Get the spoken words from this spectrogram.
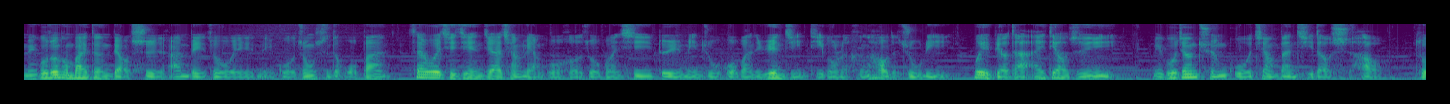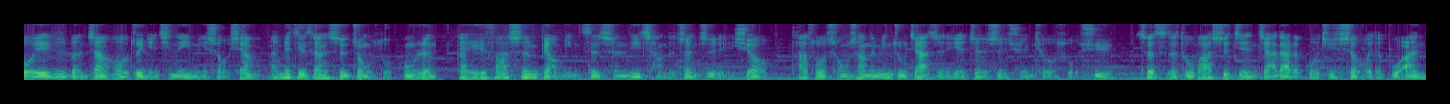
美国总统拜登表示，安倍作为美国忠实的伙伴，在位期间加强两国合作关系，对于民主伙伴的愿景提供了很好的助力。为表达哀悼之意，美国将全国降半旗到十号。作为日本战后最年轻的一名首相，安倍晋三是众所公认敢于发声、表明自身立场的政治领袖。他所崇尚的民主价值也正是全球所需。这次的突发事件加大了国际社会的不安。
